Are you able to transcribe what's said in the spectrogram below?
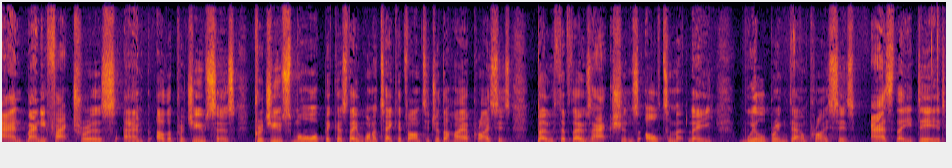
and manufacturers and other producers produce more because they want to take advantage of the higher prices. Both of those actions ultimately will bring down prices, as they did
